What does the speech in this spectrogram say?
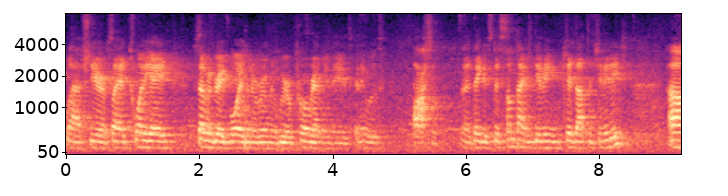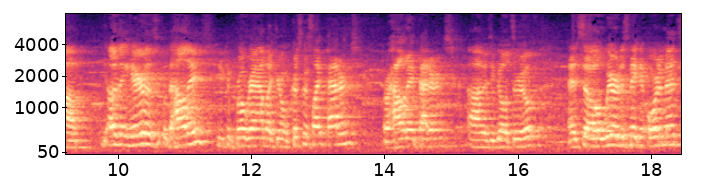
last year. So I had 28 seventh grade boys in a room and we were programming these and it was awesome. And I think it's just sometimes giving kids opportunities. Um, the other thing here is with the holidays, you can program like your own Christmas light patterns or holiday patterns um, as you go through. And so we were just making ornaments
